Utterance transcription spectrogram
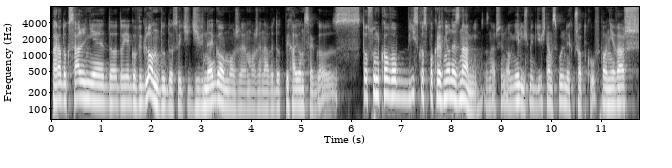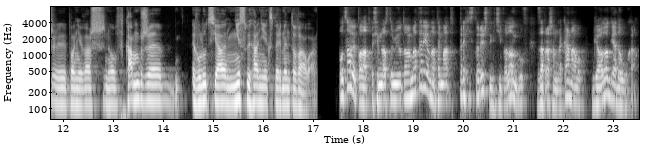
paradoksalnie do, do jego wyglądu dosyć dziwnego, może, może nawet odpychającego, stosunkowo blisko spokrewnione z nami. To znaczy, no, mieliśmy gdzieś tam wspólnych przodków, ponieważ, y, ponieważ no, w Kambrze ewolucja niesłychanie eksperymentowała. Po cały ponad 18-minutowy materiał na temat prehistorycznych dziwolągów zapraszam na kanał Geologia do ucha.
